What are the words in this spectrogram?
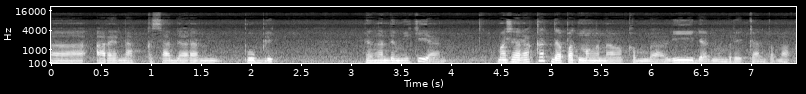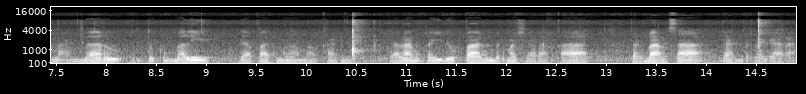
uh, arena kesadaran publik dengan demikian masyarakat dapat mengenal kembali dan memberikan pemaknaan baru untuk kembali dapat mengamalkannya dalam kehidupan bermasyarakat berbangsa, dan bernegara.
